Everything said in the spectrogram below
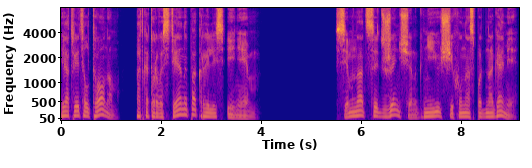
и ответил тоном, от которого стены покрылись инеем. «Семнадцать женщин, гниющих у нас под ногами,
